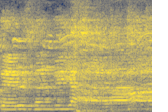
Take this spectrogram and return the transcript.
तेरे संग यारा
